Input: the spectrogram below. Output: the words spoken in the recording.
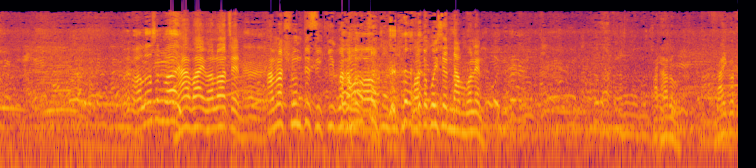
ভাই ভালো আছেন ভাই? হ্যাঁ ভাই ভালো আছেন। হ্যাঁ। আমরা শুনতেছি কি কথা কত কইছেন দাম বলেন? আঠারো। ভাই কত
